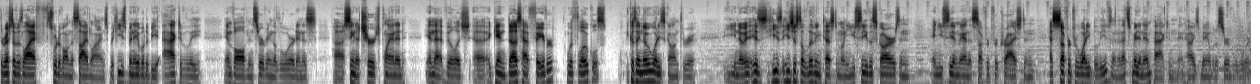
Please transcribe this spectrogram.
the rest of his life sort of on the sidelines, but he's been able to be actively involved in serving the Lord and has uh, seen a church planted in that village. Uh, again, does have favor with locals because they know what he's gone through. You know, his he's he's just a living testimony. You see the scars and and you see a man that suffered for Christ and has suffered for what he believes in, and that's made an impact in, in how he's been able to serve the Lord.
